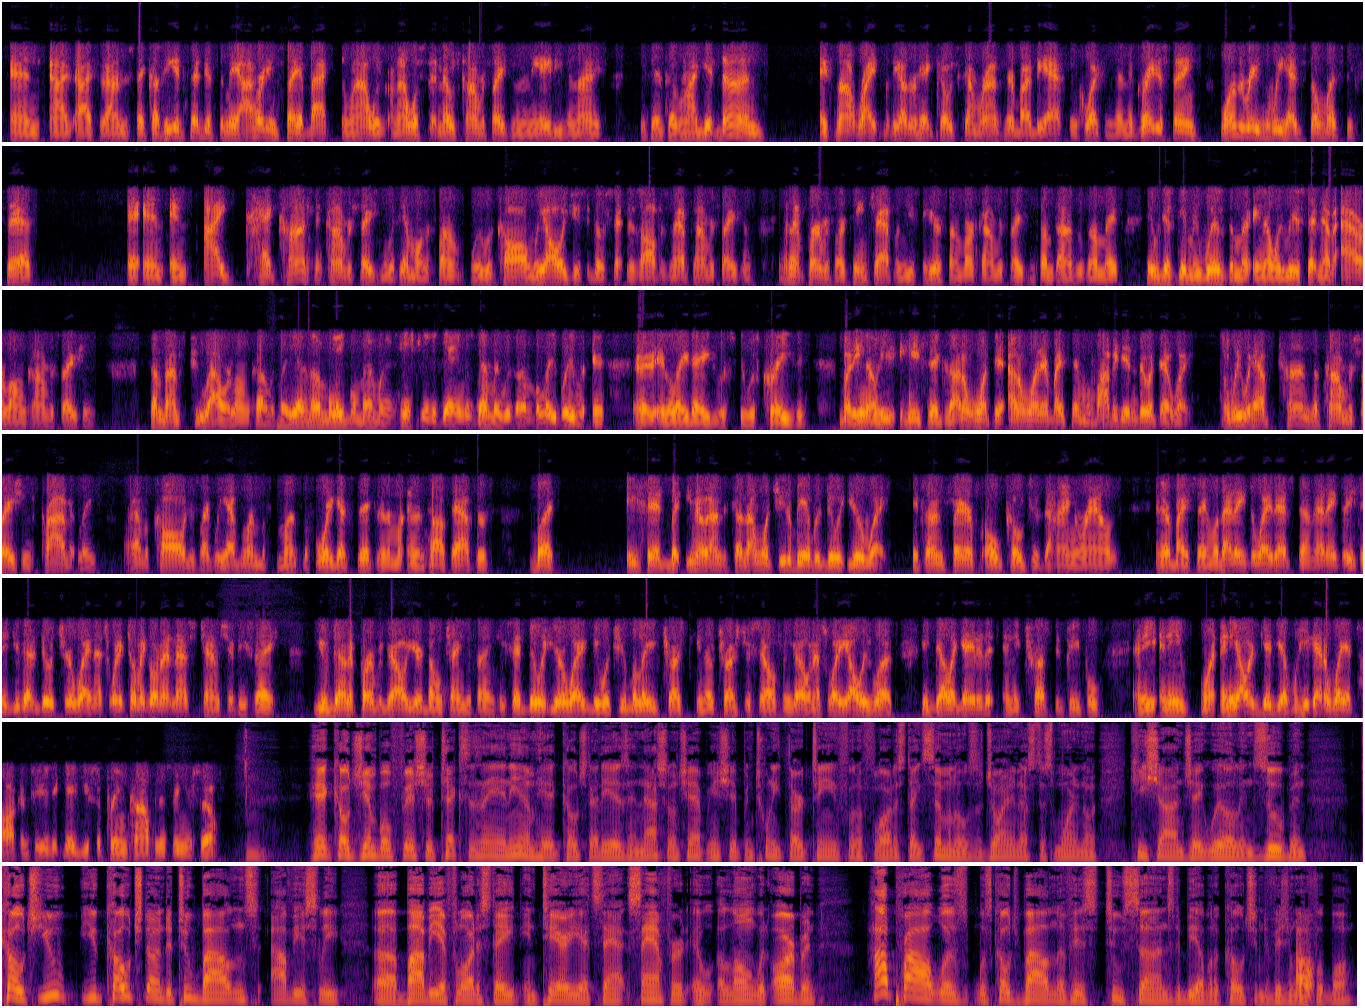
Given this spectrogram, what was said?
And I, I said, I understand because he had said this to me. I heard him say it back when I was when I was in those conversations in the '80s and '90s. He said, because when I get done, it's not right for the other head coach to come around because everybody be asking questions. And the greatest thing, one of the reasons we had so much success, and and I had constant conversations with him on the phone. We would call, and we always used to go sit in his office and have conversations. And Clint Purvis, our team chaplain, used to hear some of our conversations. Sometimes with some, he would just give me wisdom. You know, we would just sit and have hour long conversations sometimes two hour long conversation. He had an unbelievable memory and history of the game. His memory was unbelievable. Even in, in late age, it was it was crazy. But you know, he he said because I don't want the, I don't want everybody saying, well, Bobby didn't do it that way. So we would have tons of conversations privately, or have a call just like we had one month before he got sick, and and then talk after. But he said, but you know, because I want you to be able to do it your way. It's unfair for old coaches to hang around and everybody saying, well, that ain't the way that's done. That ain't. The, he said, you got to do it your way, and that's what he told me going to that national championship. He say, you've done it perfectly all year. Don't change a thing. He said, do it your way. Do what you believe. Trust, you know, trust yourself and go. And that's what he always was. He delegated it and he trusted people. And he and he and he always gave you. He got a way of talking to you that gave you supreme confidence in yourself. Mm. Head coach Jimbo Fisher, Texas A&M head coach that is, in national championship in 2013 for the Florida State Seminoles, are joining us this morning on Keyshawn, J. Will, and Zubin. Coach, you you coached under two Bowdens, obviously uh, Bobby at Florida State and Terry at San- Samford, along with Auburn. How proud was was Coach Bowden of his two sons to be able to coach in Division One oh. football?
